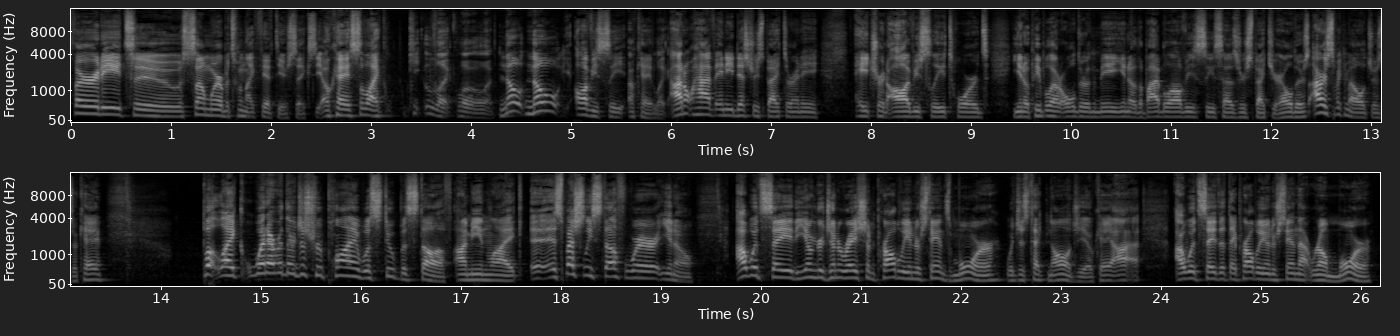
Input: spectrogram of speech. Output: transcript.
30 to somewhere between like 50 or 60. Okay, so like look, look, look. No, no, obviously, okay, look, I don't have any disrespect or any hatred, obviously, towards, you know, people that are older than me. You know, the Bible obviously says respect your elders. I respect my elders, okay? But like whenever they're just replying with stupid stuff, I mean like especially stuff where, you know, I would say the younger generation probably understands more, which is technology, okay? I I would say that they probably understand that realm more.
